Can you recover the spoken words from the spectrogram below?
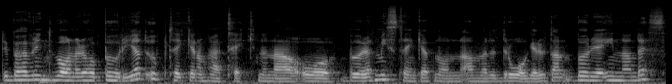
det behöver inte Mm. vara när du har börjat upptäcka de här tecknena och börjat misstänka att någon använder droger. Utan börja innan dess.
